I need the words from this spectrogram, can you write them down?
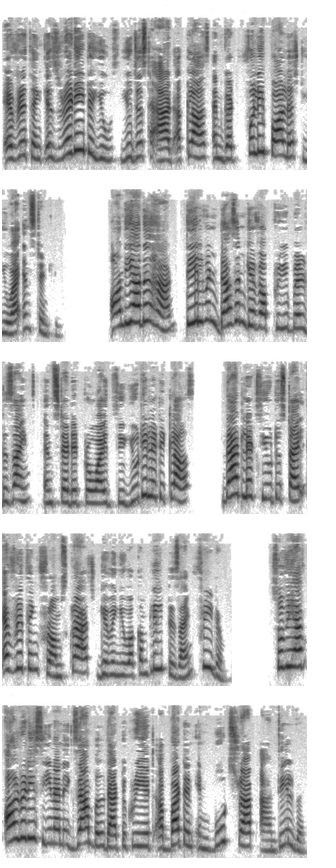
Everything is ready to use. You just add a class and get fully polished UI instantly. On the other hand, Tailwind doesn't give up pre-built designs. Instead, it provides you utility class that lets you to style everything from scratch, giving you a complete design freedom. So we have already seen an example that to create a button in Bootstrap and Tailwind.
